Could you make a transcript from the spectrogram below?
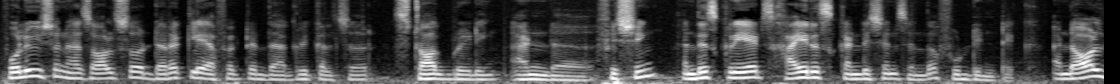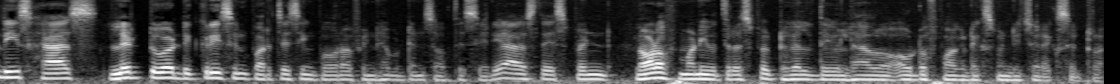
Pollution has also directly affected the agriculture, stock breeding, and uh, fishing, and this creates high risk conditions in the food intake. And all these has led to a decrease in purchasing power of inhabitants of this area as they spend a lot of money with respect to health, they will have out of pocket expenditure, etc.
